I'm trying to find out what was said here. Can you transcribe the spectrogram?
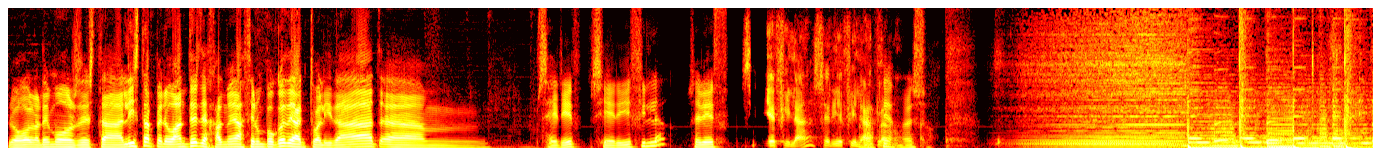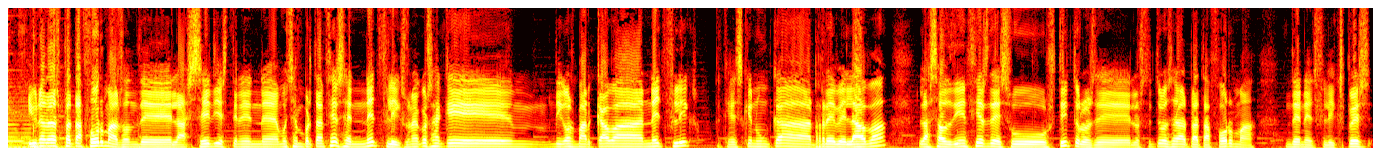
Luego hablaremos de esta lista, pero antes dejadme hacer un poco de actualidad. Um, serie, ¿Seriefila? Seriefila, seriefila, claro. Eso. Y una de las plataformas donde las series tienen eh, mucha importancia es en Netflix. Una cosa que, digamos, marcaba Netflix, que es que nunca revelaba las audiencias de sus títulos, de los títulos de la plataforma de Netflix. Pues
